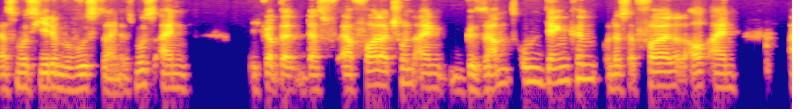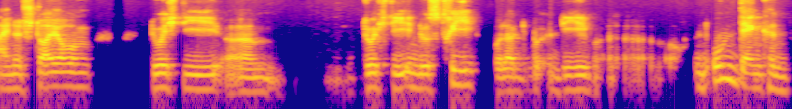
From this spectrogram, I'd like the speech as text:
das muss jedem bewusst sein. Es muss ein, ich glaube, das erfordert schon ein Gesamtumdenken und das erfordert auch ein, eine Steuerung durch die, ähm, durch die Industrie oder die äh, ein Umdenken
